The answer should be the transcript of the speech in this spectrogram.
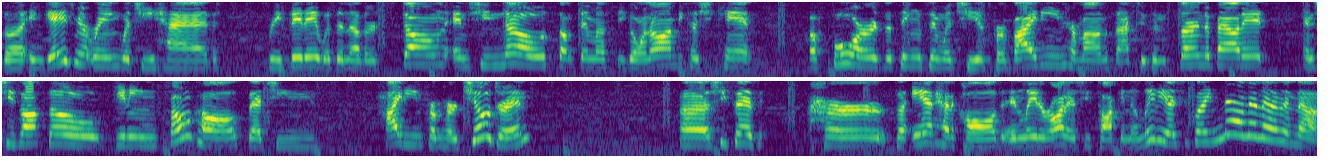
the engagement ring, which he had refitted with another stone, and she knows something must be going on because she can't afford the things in which she is providing. Her mom's not too concerned about it. And she's also getting phone calls that she's hiding from her children. Uh, she says her the aunt had called and later on as she's talking to lydia she's like no no no no no.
